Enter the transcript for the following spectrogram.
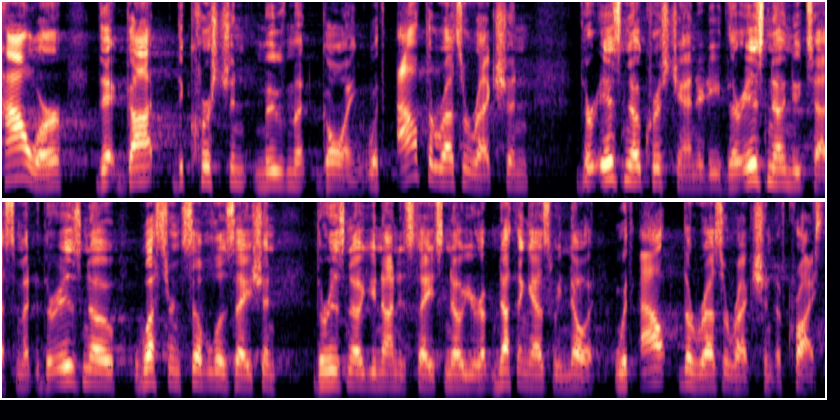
power that got the Christian movement going. Without the resurrection, there is no Christianity, there is no New Testament, there is no Western civilization, there is no United States, no Europe, nothing as we know it, without the resurrection of Christ.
